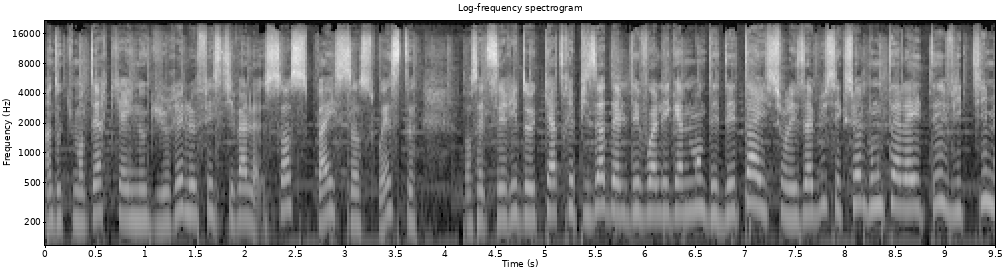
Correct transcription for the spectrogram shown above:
Un documentaire qui a inauguré le festival Sauce by Southwest. Dans cette série de 4 épisodes, elle dévoile également des détails sur les abus sexuels dont elle a été victime,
